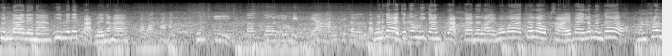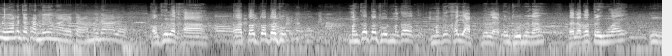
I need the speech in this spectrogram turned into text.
ขึ้นได้เลยนะ พี่ไม่ได้ปรับเลยนะคะ แต่ว่าถ้ามันขึ้นอีกเกินลิมิตเนี่ยมันที่จะแบบมันก็อาจจะต้องมีการปรับการอะไร เพราะว่าถ้าเราขายไปแล้วมันก็มันเข้าเนื้อมันจะทำได้ยังไงอะจ๊ะไม่ได้หรอก ของขึ้นราคาเอเอ่ออต้นต้นต้นทุน มันกระทบไหมคะมันก็ต้นทุนมันก็มันก็ขยับนั่นแหละต้นทุนนะนะแต่เราก็ตรึงไว้ อืม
